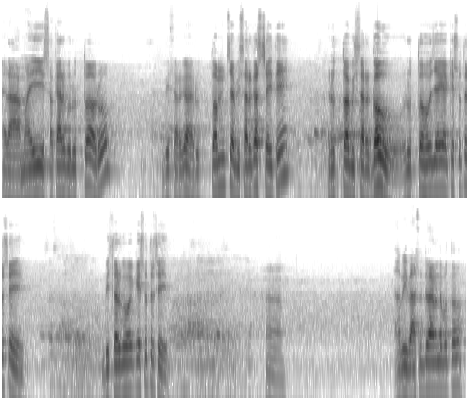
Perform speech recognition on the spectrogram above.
रामयी सकार गुरुत्व और विसर्ग रुत्व च विसर्ग विसर्गश्चैते रुत्व विसर्ग रुत्व हो जाएगा किस सूत्र से? विसर्ग होगा किस सूत्र से? हाँ। अभी वासुदेवानंद वो तो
